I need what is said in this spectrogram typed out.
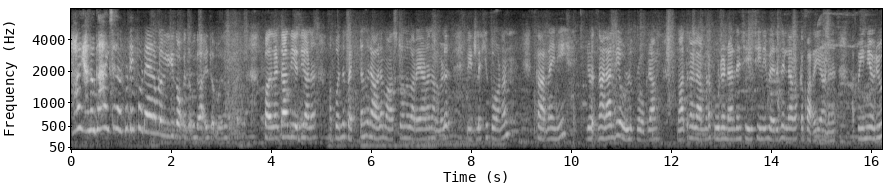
ഹായ് ഹലോ ഗായ്സ് എല്ലാവർക്കും ടേക്ക് ഡേ നമ്മൾ വീട്ടിൽ നോക്കുന്നത് ഗായ്സ് അപ്പോൾ പതിനെട്ടാം തീയതിയാണ്. അപ്പോൾ ഇന്ന് പെട്ടെന്ന് രാവിലെ മാസ്റ്റർ എന്ന് പറയുകയാണ് നമ്മൾ വീട്ടിലേക്ക് പോകണം കാരണം ഇനി ഇരുപത്തിനാലാം തീയതി ഉള്ളു പ്രോഗ്രാം മാത്രമല്ല നമ്മുടെ കൂടെ ഉണ്ടായിരുന്ന ചേച്ചി ഇനി വരുന്നില്ല എന്നൊക്കെ പറയുകയാണ് അപ്പോൾ ഇനി ഒരു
